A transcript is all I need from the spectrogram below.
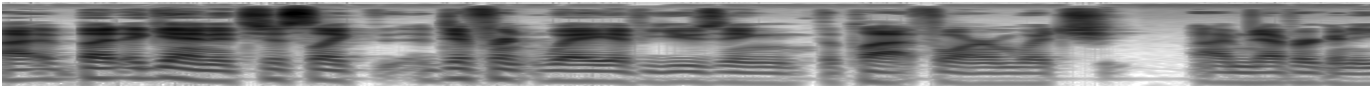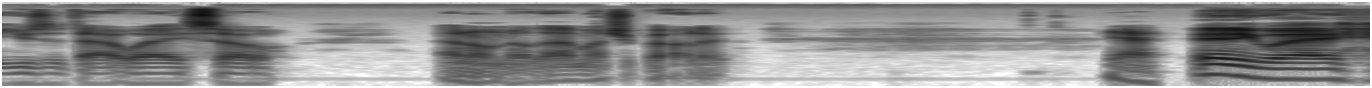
I, but again it's just like a different way of using the platform which I'm never going to use it that way, so I don't know that much about it. Yeah. Anyway,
